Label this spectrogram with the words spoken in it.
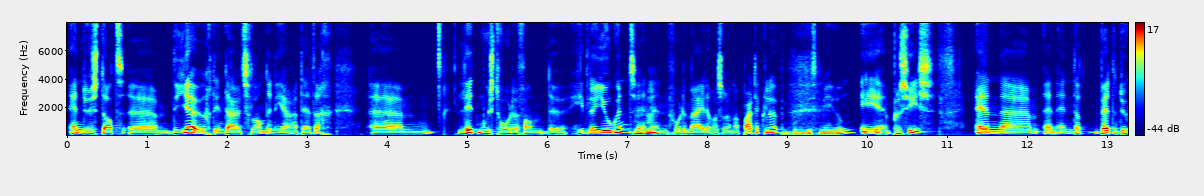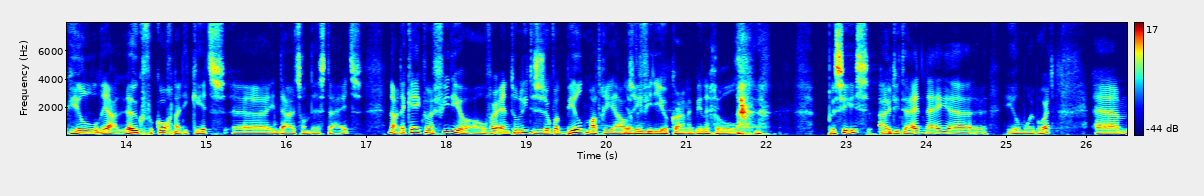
En dus dat ehm, de jeugd in Duitsland in de jaren 30 ehm, lid moest worden van de Hitlerjugend. Mhm. en, en voor de meiden was er een aparte club. Bundesmedum. Ja, precies. En, ehm, en, en dat werd natuurlijk heel ja, leuk verkocht naar die kids eh, in Duitsland destijds. Nou, daar keken we een video over en toen lieten ze dus ook wat beeldmateriaal had de zien. videokar naar binnen gerold. Precies, uit die tijd. Nee, eh, heel mooi bord. Ehm,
